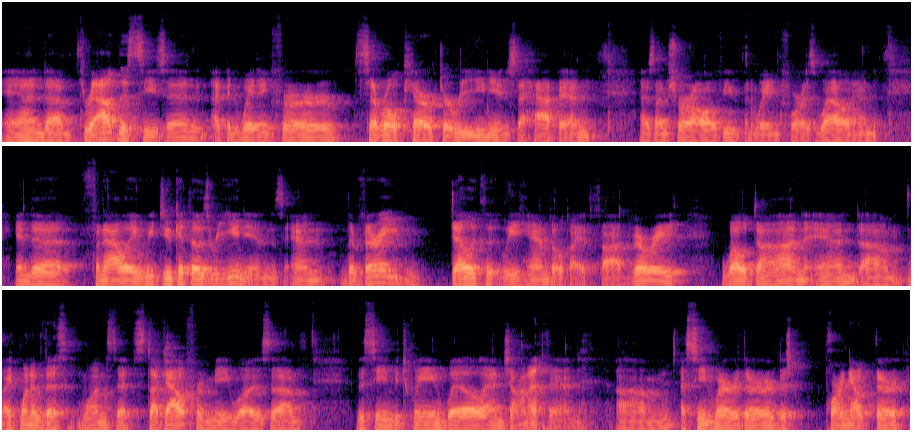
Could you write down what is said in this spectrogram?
And um, throughout this season, I've been waiting for several character reunions to happen, as I'm sure all of you have been waiting for as well. And in the finale, we do get those reunions, and they're very delicately handled, I thought, very well done. And um, like one of the ones that stuck out for me was um, the scene between Will and Jonathan, um, a scene where they're just pouring out their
